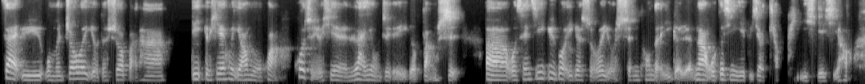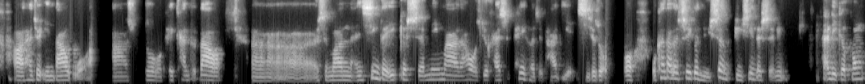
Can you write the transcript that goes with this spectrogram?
在于我们周围有的时候把它，第有些会妖魔化，或者有些人滥用这个一个方式。啊，我曾经遇过一个所谓有神通的一个人，那我个性也比较调皮一些些哈，啊，他就引导我啊，说我可以看得到，呃，什么男性的一个神明嘛，然后我就开始配合着他演戏，就说哦，我看到的是一个女性女性的神明，他立刻风，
